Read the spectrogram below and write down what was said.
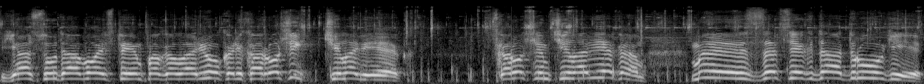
Я с удовольствием поговорю, коли хороший человек. С хорошим человеком мы завсегда други.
